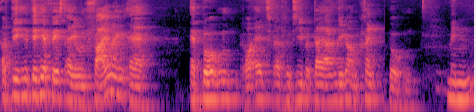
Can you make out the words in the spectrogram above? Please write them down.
og det, den her fest er jo en fejring af, af bogen, og alt, hvad man sige, der er, ligger omkring bogen. Men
